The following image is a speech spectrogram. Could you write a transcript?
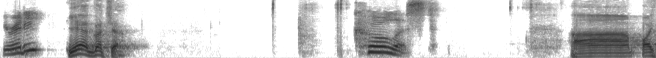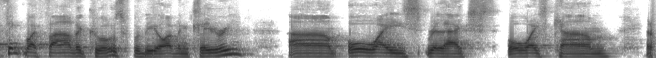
You ready? Yeah, gotcha coolest? Um, I think by far the coolest would be Ivan Cleary. Um, always relaxed, always calm. And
